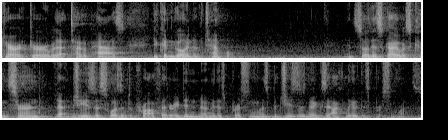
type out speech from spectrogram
character or with that type of past, you couldn't go into the temple. And so this guy was concerned that Jesus wasn't a prophet or he didn't know who this person was, but Jesus knew exactly who this person was.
